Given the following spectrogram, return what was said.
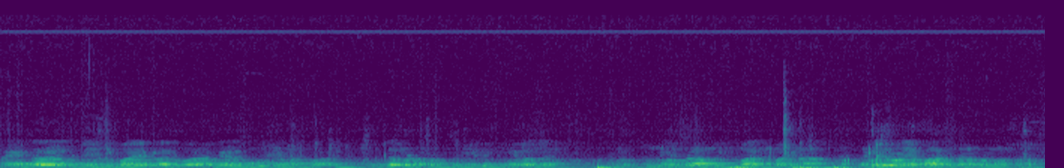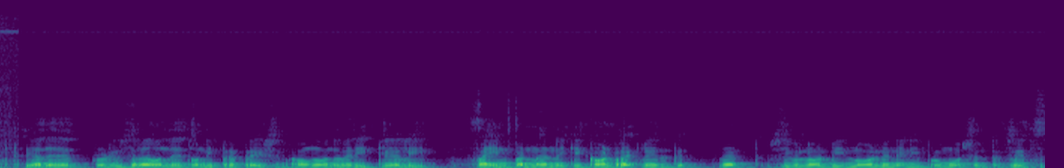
நயன்தாரா வந்து மேசி பாய விழாக்கு வராங்க மூர்த்தி அம்மன் வராங்க இந்த படம் ஃபங்க்ஷன் எதுக்குமே வரல ஒரு ப்ரொடியூசரா உங்களுக்கு பாதிப்பாங்கன்னா நடிகருடைய பார்த்து தானே ப்ரமோஷன் See, அது ப்ரொடியூசராக வந்து ஒன்லி ப்ரிப்பரேஷன் அவங்க வந்து வெரி கிளியர்லி சைன் பண்ண அன்னைக்கு கான்ட்ராக்டில் இருக்குது that she will not be involve in any promotion so it's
